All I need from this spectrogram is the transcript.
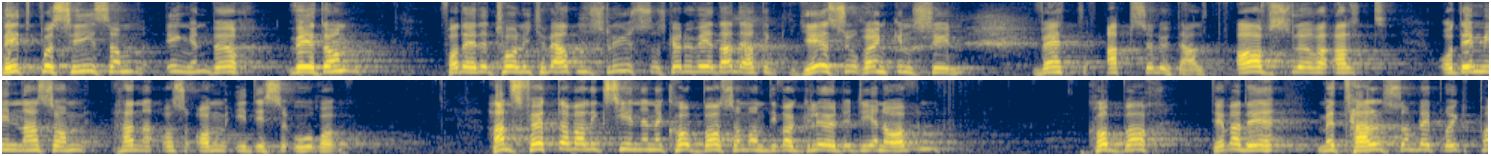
litt på si som ingen bør vite om, fordi det tåler ikke verdens lys, så skal du vite det at Jesu røntgensyn vet absolutt alt, avslører alt. Og det minner han oss om i disse ordene. Hans føtter var lik skinnende kobber, som om de var glødet i en ovn. Kobber, det var det metall som ble brukt på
